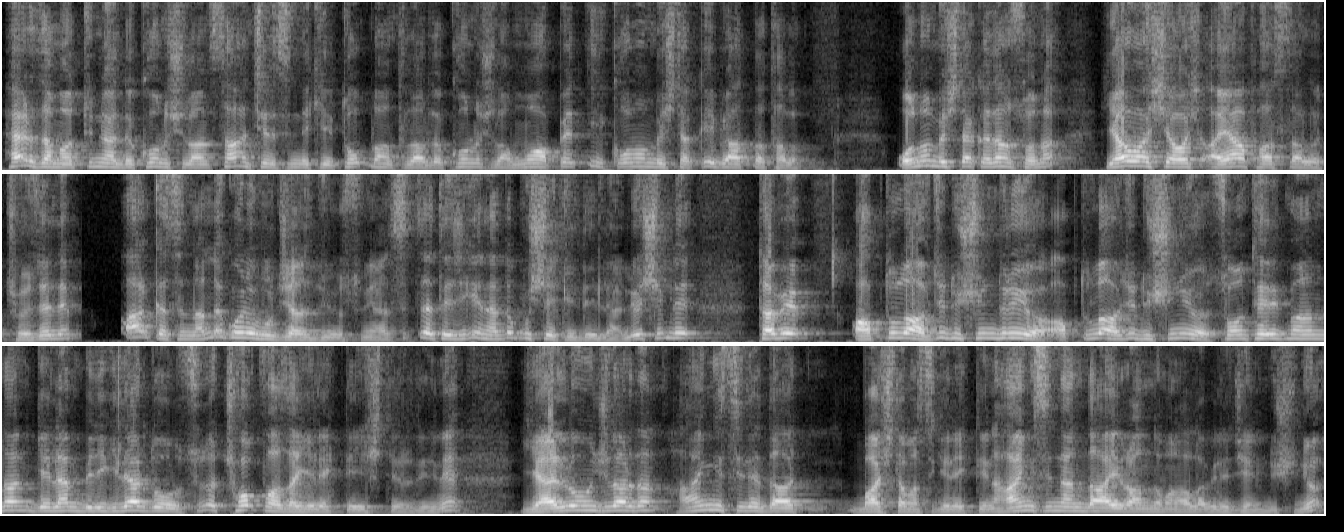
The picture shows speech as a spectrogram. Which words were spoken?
Her zaman tünelde konuşulan, saha içerisindeki toplantılarda konuşulan muhabbet ilk 10-15 dakikayı bir atlatalım. 10-15 dakikadan sonra yavaş yavaş ayağa paslarla çözelim. Arkasından da golü bulacağız diyorsun. Yani strateji genelde bu şekilde ilerliyor. Şimdi tabi Abdullah Avcı düşündürüyor. Abdullah Avcı düşünüyor. Son teritmanından gelen bilgiler doğrultusunda çok fazla yelek değiştirdiğini, yerli oyunculardan hangisiyle daha başlaması gerektiğini, hangisinden daha iyi randıman alabileceğini düşünüyor.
